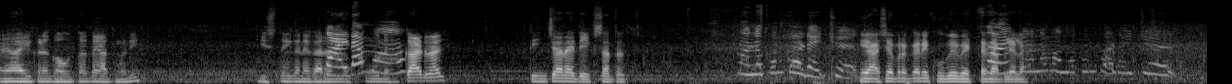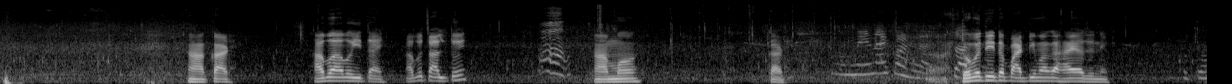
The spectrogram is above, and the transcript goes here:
हा इकडं गवतात आहे आतमध्ये. दिसतंय का नाही कारण ऊन आहे. काढ राज. तीन चार आहेत एक साथच मला पण काढायचे हे अशा प्रकारे खुबे भेटतात आपल्याला. हां काढ. हा बा हा बा इथं आहे. हा बा चालतोय. हां. मग. काढ. तो बघ तिथं पाठीमागं आहे अजून एक. कुठं?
